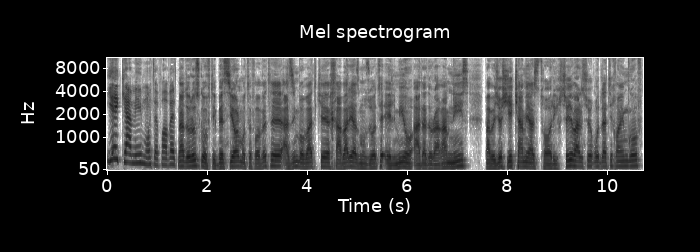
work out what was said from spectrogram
یک کمی متفاوت. نه درست گفتی بسیار متفاوته. از این بابت که خبری از موضوعات علمی و عدد و رقم نیست و به جاش یک کمی از تاریخچه ورزش قدرتی خواهیم گفت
